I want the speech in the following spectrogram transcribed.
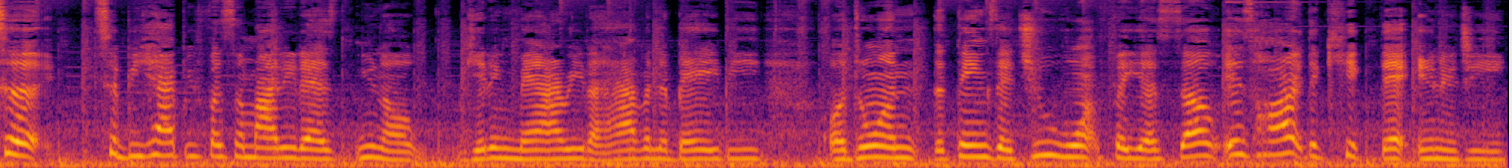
to to be happy for somebody that's, you know, getting married or having a baby or doing the things that you want for yourself. It's hard to kick that energy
